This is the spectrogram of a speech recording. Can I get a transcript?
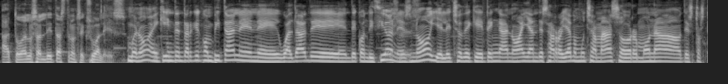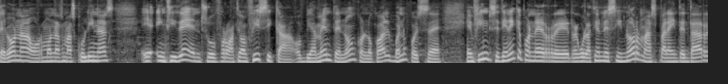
a todas las atletas transexuales. Bueno, hay que intentar que compitan en eh, igualdad de, condiciones, ¿no? Y el hecho de que tengan o hayan desarrollado mucha más hormona testosterona, hormonas masculinas, eh, incide en su formación física, obviamente, ¿no? Con lo cual, bueno, pues, eh, en fin, se tienen que poner regulaciones y normas para intentar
